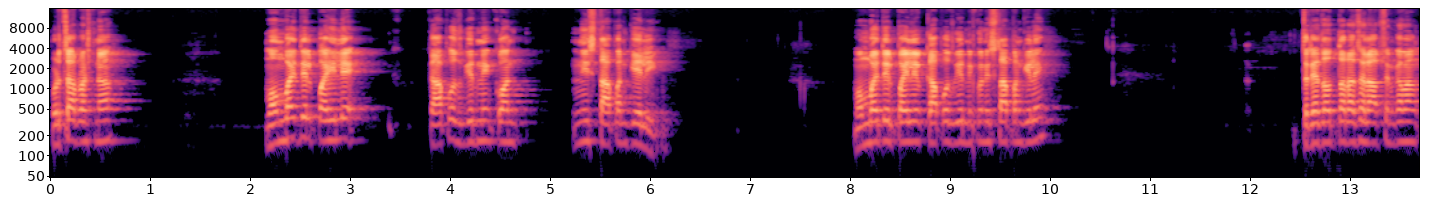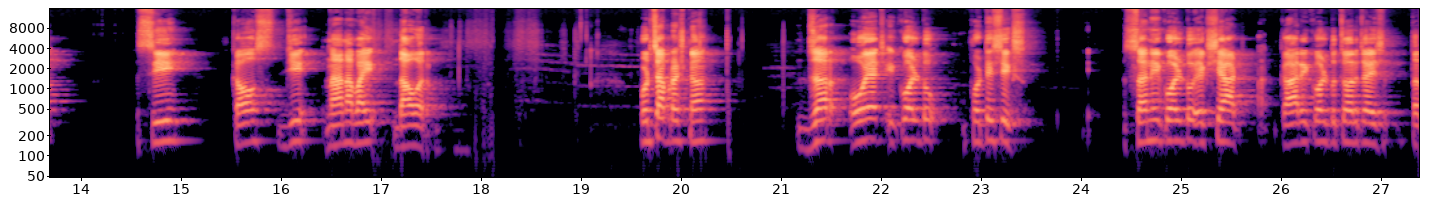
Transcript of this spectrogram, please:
पुढचा प्रश्न. मुंबईतील पहिले कापूस गिरणी कोणी स्थापन केली? मुंबईतील पहिली कापूस गिरणी कोणी स्थापन केली? तर याचा उत्तर असेल ऑप्शन क्रमांक सी कौसजी नानाभाई दावर. पुढचा प्रश्न जर O H equal to forty six sun equal to एकशे आठ कार इक्वल टू चौवेचाळीस तर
